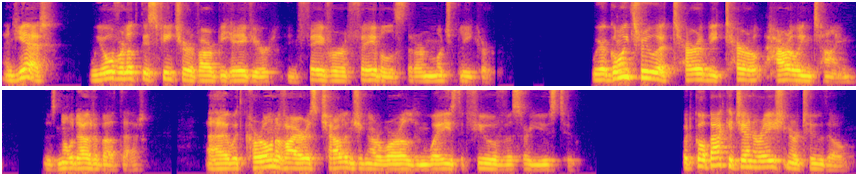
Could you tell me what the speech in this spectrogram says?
And yet, we overlook this feature of our behavior in favor of fables that are much bleaker. We are going through a terribly ter- harrowing time, there's no doubt about that, uh, with coronavirus challenging our world in ways that few of us are used to. But go back a generation or two, though.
